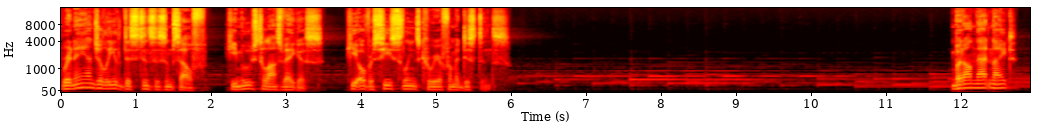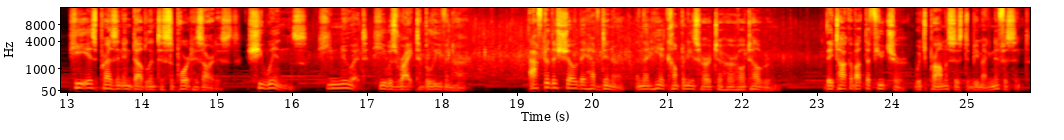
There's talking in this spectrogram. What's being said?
Rene Angelil distances himself. He moves to Las Vegas. He oversees Celine's career from a distance. But on that night, he is present in Dublin to support his artist. She wins. He knew it. He was right to believe in her. After the show, they have dinner, and then he accompanies her to her hotel room. They talk about the future, which promises to be magnificent.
